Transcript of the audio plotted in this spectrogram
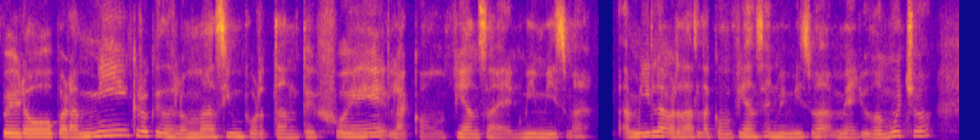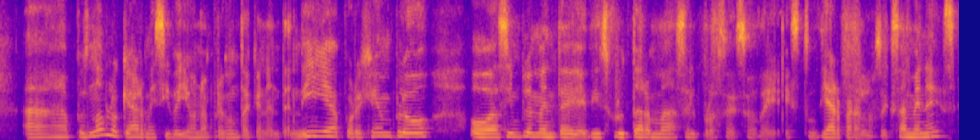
pero para mí creo que de lo más importante fue la confianza en mí misma. A mí la verdad la confianza en mí misma me ayudó mucho a pues no bloquearme si veía una pregunta que no entendía, por ejemplo, o a simplemente disfrutar más el proceso de estudiar para los exámenes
